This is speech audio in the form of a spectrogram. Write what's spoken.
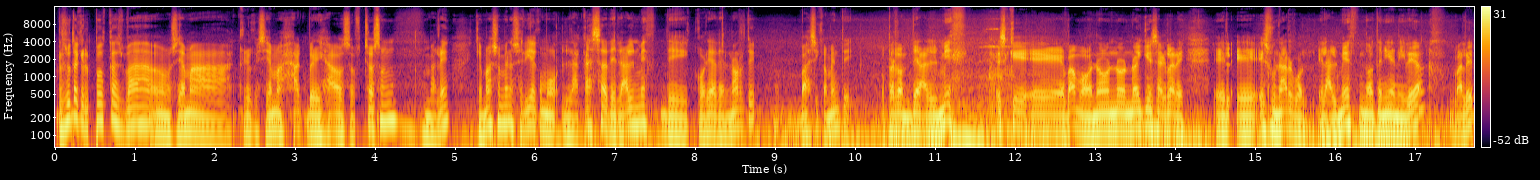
Resulta que el podcast va, se llama, creo que se llama Hackberry House of Chosun, ¿vale? Que más o menos sería como la casa del Almez de Corea del Norte, básicamente. Perdón, del Almez. Es que, eh, vamos, no, no, no hay quien se aclare. Eh, es un árbol. El almez no tenía ni idea, ¿vale?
